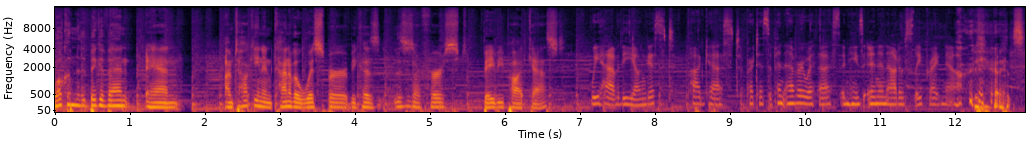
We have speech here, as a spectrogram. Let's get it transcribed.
Welcome to the big event, and I'm talking in kind of a whisper because this is our first baby podcast. We have the youngest podcast participant ever with us, and he's in and out of sleep right now. yes.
